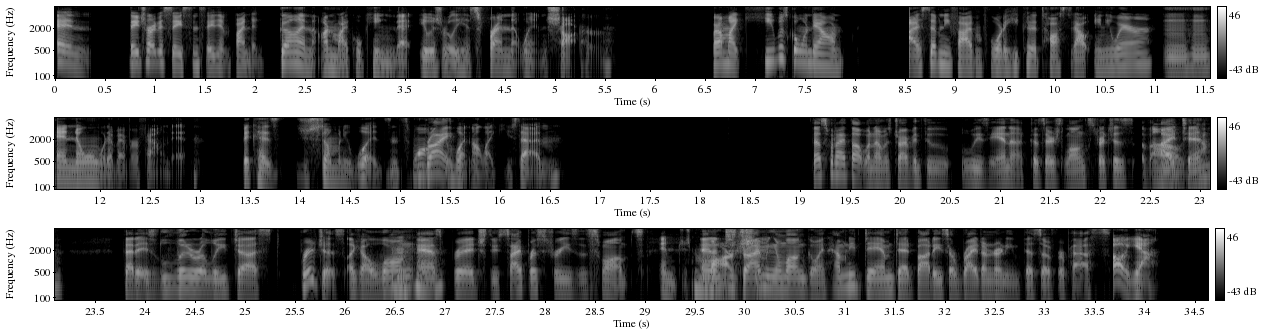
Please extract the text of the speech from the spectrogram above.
and they try to say since they didn't find a gun on Michael King that it was really his friend that went and shot her. But I'm like, he was going down I 75 in Florida. He could have tossed it out anywhere Mhm. and no one would have ever found it because just so many woods and swamps Right. and whatnot, like you said. that's what I thought when I was driving through Louisiana because there's long stretches of Oh, I 10 that is literally just bridges, like a long Mhm. ass bridge through cypress trees and swamps. And just And just driving and- along going, how many damn dead bodies are right underneath this overpass? Oh yeah,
